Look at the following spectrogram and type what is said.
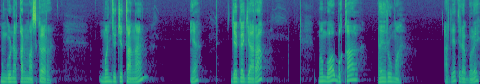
menggunakan masker, mencuci tangan, ya, jaga jarak, membawa bekal dari rumah. Artinya tidak boleh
